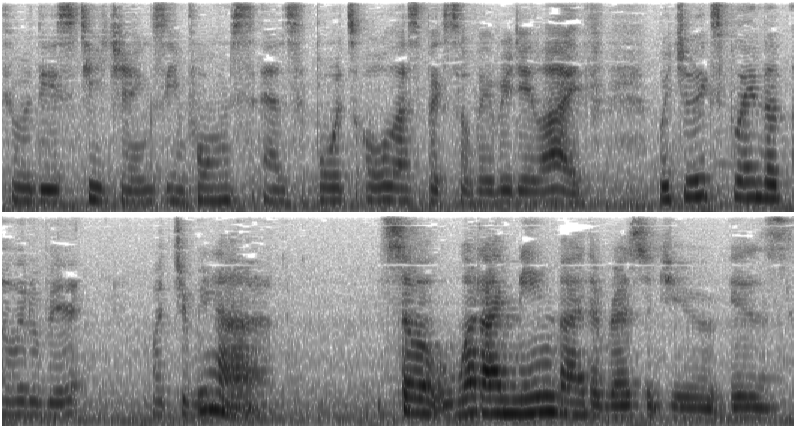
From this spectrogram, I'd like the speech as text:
through these teachings informs and supports all aspects of everyday life. Would you explain that a little bit? What you mean yeah. by that? So, what I mean by the residue is,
